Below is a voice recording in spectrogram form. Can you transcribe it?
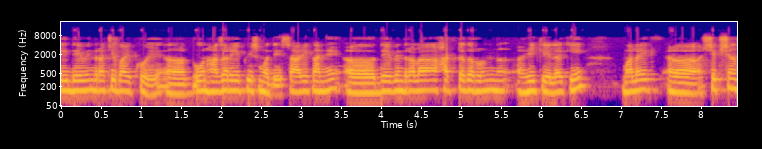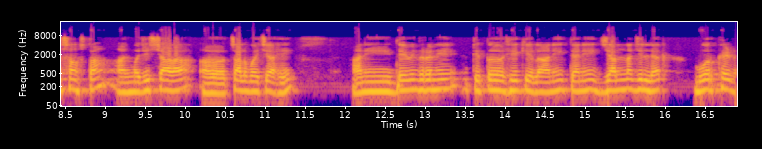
ती देवेंद्राची बायको आहे दोन हजार एकवीसमध्ये सारिकाने देवेंद्राला हट्ट धरून हे केलं की मला एक शिक्षण संस्था आणि म्हणजे शाळा चालवायची आहे. आणि देवेंद्रने तिथं हे केलं आणि त्याने जालना जिल्ह्यात बोरखेड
